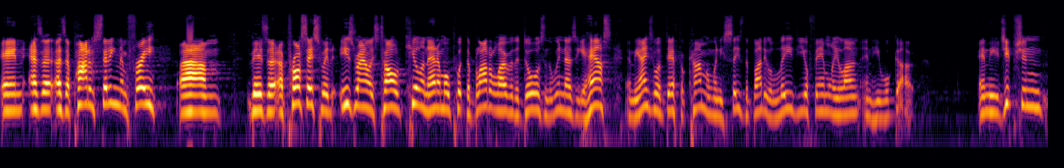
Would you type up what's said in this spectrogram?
And as a, as a part of setting them free, um, there's a, a, process where Israel is told, kill an animal, put the blood all over the doors and the windows of your house, and the angel of death will come, and when he sees the blood, he will leave your family alone and he will go. And the Egyptian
